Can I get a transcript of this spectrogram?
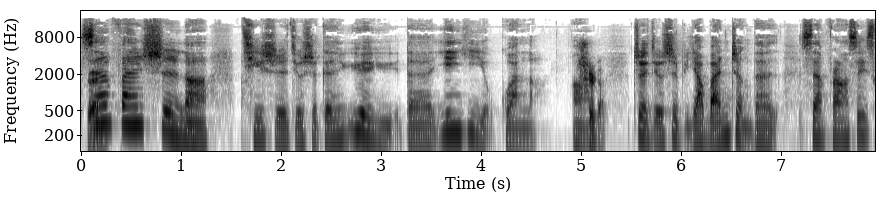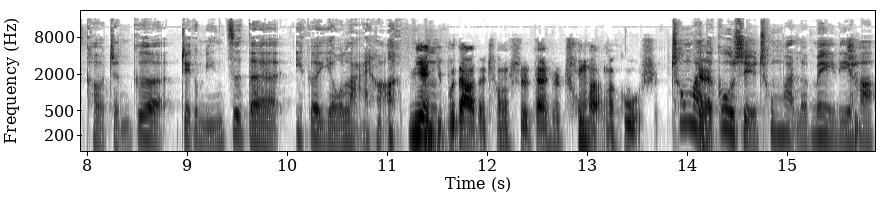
三藩市呢，其实就是跟粤语的音译有关了。是的、哦，这就是比较完整的 San Francisco 整个这个名字的一个由来哈。面积不大的城市，嗯、但是充满了故事，充满了故事也充满了魅力哈。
